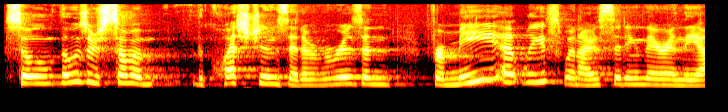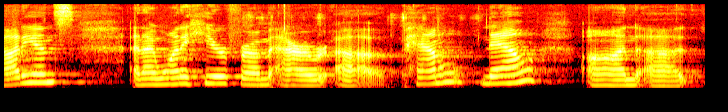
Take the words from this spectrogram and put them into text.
So those are some of the questions that have arisen for me, at least, when I was sitting there in the audience. And I want to hear from our uh, panel now on uh,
